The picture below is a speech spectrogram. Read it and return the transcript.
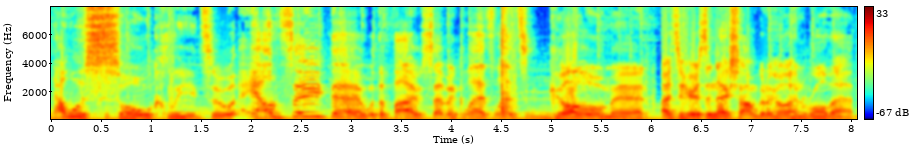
That was so clean too. Hey, I'll take that with the 5-7 class. Let's go, man. Alright, so here's the next shot. I'm gonna go ahead and roll that.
